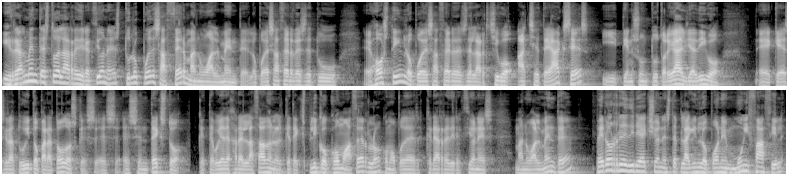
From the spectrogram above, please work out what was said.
Y realmente esto de las redirecciones tú lo puedes hacer manualmente, lo puedes hacer desde tu eh, hosting, lo puedes hacer desde el archivo htaccess y tienes un tutorial, ya digo, eh, que es gratuito para todos, que es, en texto, que te voy a dejar enlazado en el que te explico cómo hacerlo, cómo poder crear redirecciones manualmente. Pero Redirection, este plugin lo pone muy fácil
